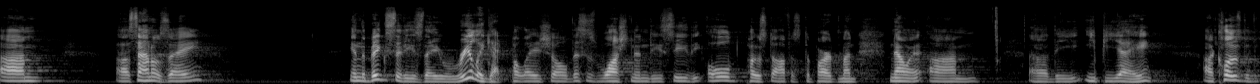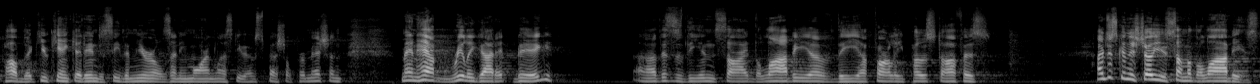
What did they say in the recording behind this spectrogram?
Um, uh, San Jose. In the big cities, they really get palatial. This is Washington, D.C., the old post office department, now um, uh, the EPA, uh, closed to the public. You can't get in to see the murals anymore unless you have special permission. Manhattan really got it big. Uh, this is the inside, the lobby of the uh, Farley Post Office. I'm just going to show you some of the lobbies.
